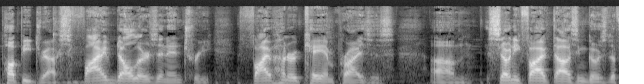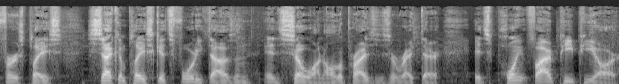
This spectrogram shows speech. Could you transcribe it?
Puppy drafts five dollars in entry, 500k in prizes. Um, 75,000 goes to first place. Second place gets 40,000 and so on. All the prizes are right there. It's 0.5 PPR.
